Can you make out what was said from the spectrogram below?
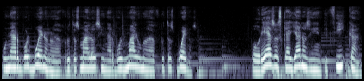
Un árbol bueno no da frutos malos y un árbol malo no da frutos buenos. Por eso es que allá nos identifican.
